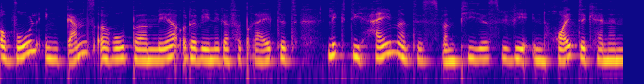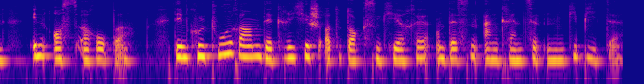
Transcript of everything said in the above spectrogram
Obwohl in ganz Europa mehr oder weniger verbreitet, liegt die Heimat des Vampirs, wie wir ihn heute kennen, in Osteuropa, dem Kulturraum der griechisch-orthodoxen Kirche und dessen angrenzenden Gebiete.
